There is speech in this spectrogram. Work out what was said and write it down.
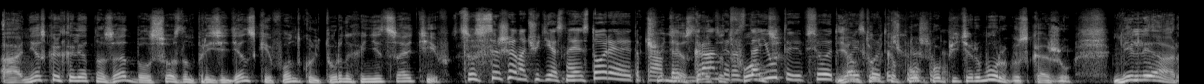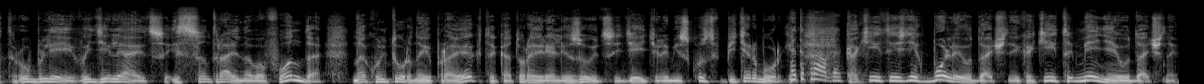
А несколько лет назад был создан президентский фонд культурных инициатив. Совершенно чудесная история, это правда. Чудесно. Гранты Этот раздают, фонд, и все это я происходит только очень по, хорошо. по да. Петербургу скажу. Миллиард рублей выделяется из Центрального фонда на культурные проекты, которые реализуются деятелями искусств в Петербурге. Это правда правда. Какие-то из них более удачные, какие-то менее удачные.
